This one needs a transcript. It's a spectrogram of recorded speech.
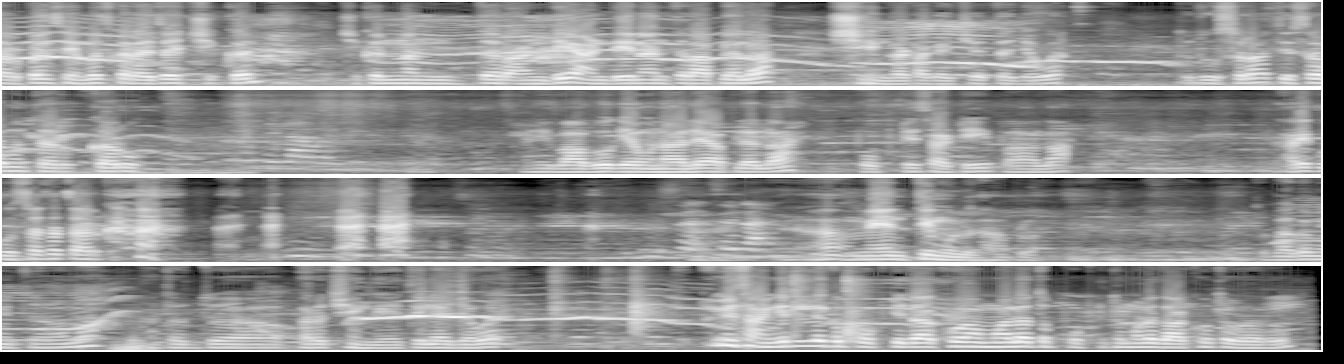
तर पण सेमच करायचं आहे चिकन. चिकन नंतर अंडी. अंडीनंतर आपल्याला शेंगा टाकायचे त्याच्यावर. तर दुसरा तिसरा पण तर करू. आणि बाबू घेऊन आले आपल्याला पोपटीसाठी पाहाला अरे कुसाचा चारखा. हां मेहनती मुलगा आपला. तर बघा मित्रांनो आता द- परत शेंगा येतील याच्यावर. तुम्ही सांगितलेलं का पोपटी दाखवा आम्हाला तर पोपटी तुम्हाला दाखवतो बरोबर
